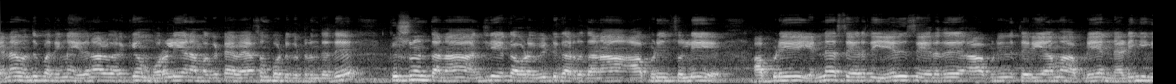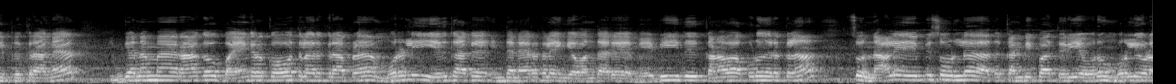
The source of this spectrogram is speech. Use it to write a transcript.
ஏன்னா வந்து பார்த்திங்கன்னா இதனால் வரைக்கும் முரளியாக நம்மக்கிட்ட வேஷம் போட்டுக்கிட்டு இருந்தது. கிருஷ்ணன் தானா அஞ்சலி அக்காவோட வீட்டுக்காரர் தானா அப்படின்னு சொல்லி அப்படியே என்ன செய்கிறது ஏது செய்கிறது அப்படின்னு தெரியாமல் அப்படியே நடுங்கிக்கிட்டு இருக்கிறாங்க. இங்கே நம்ம ராகவ் பயங்கர கோவத்தில் இருக்கிறாப்புல முரளி எதுக்காக இந்த நேரத்தில் இங்கே வந்தார்? மேபி இது கனவாக கூட இருக்கலாம். ஸோ நாளைய எபிசோடில் அது கண்டிப்பாக தெரிய வரும். முரளியோட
